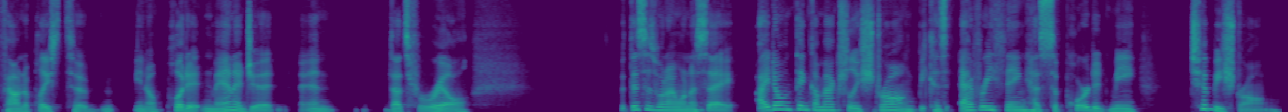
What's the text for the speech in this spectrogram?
found a place to, you know, put it and manage it. And that's for real. But this is what I want to say I don't think I'm actually strong because everything has supported me to be strong.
